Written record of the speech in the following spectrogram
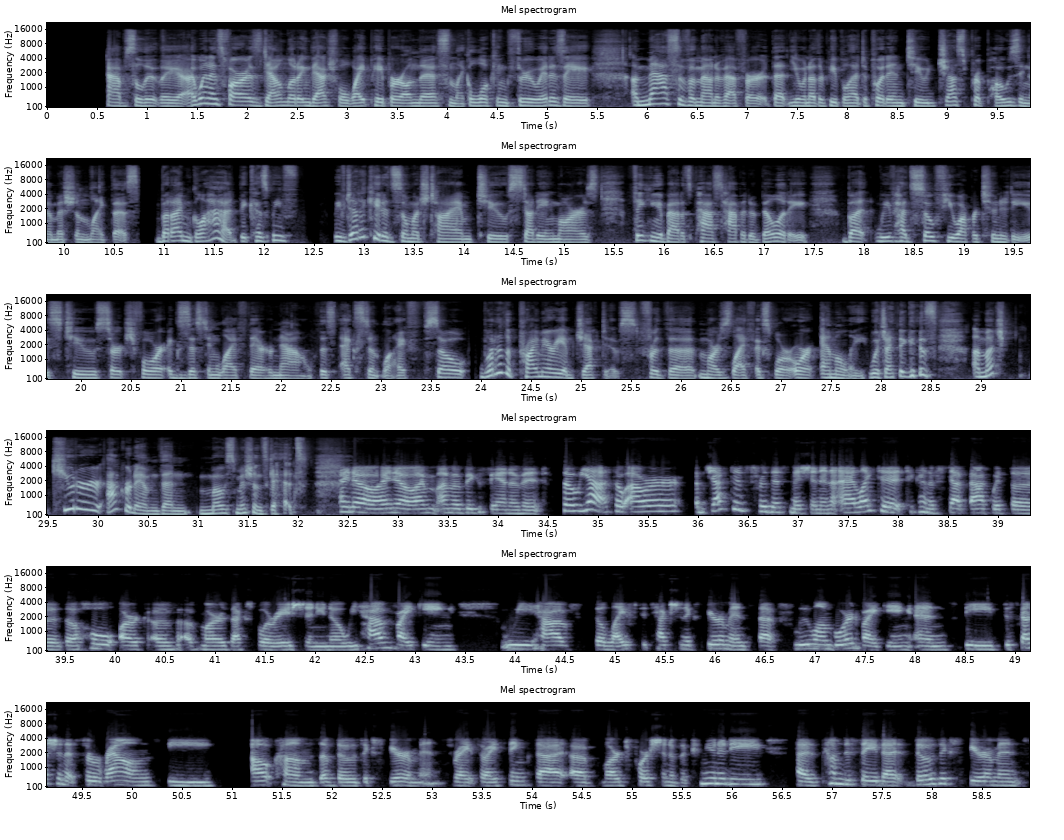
Absolutely. I went as far as downloading the actual white paper on this and like looking through it is a, a massive amount of effort that you and other people had to put into just proposing a mission like this. But I'm glad because we've We've dedicated so much time to studying Mars, thinking about its past habitability, but we've had so few opportunities to search for existing life there now, this extant life. So, what are the primary objectives for the Mars Life Explorer, or Emily, which I think is a much cuter acronym than most missions get? I know, I know. I'm, I'm a big fan of it. So, yeah, so our objectives for this mission, and I like to, to kind of step back with the, the whole arc of, of Mars exploration. You know, we have have Viking, we have the life detection experiments that flew on board Viking and the discussion that surrounds the outcomes of those experiments, right? So I think that a large portion of the community has come to say that those experiments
